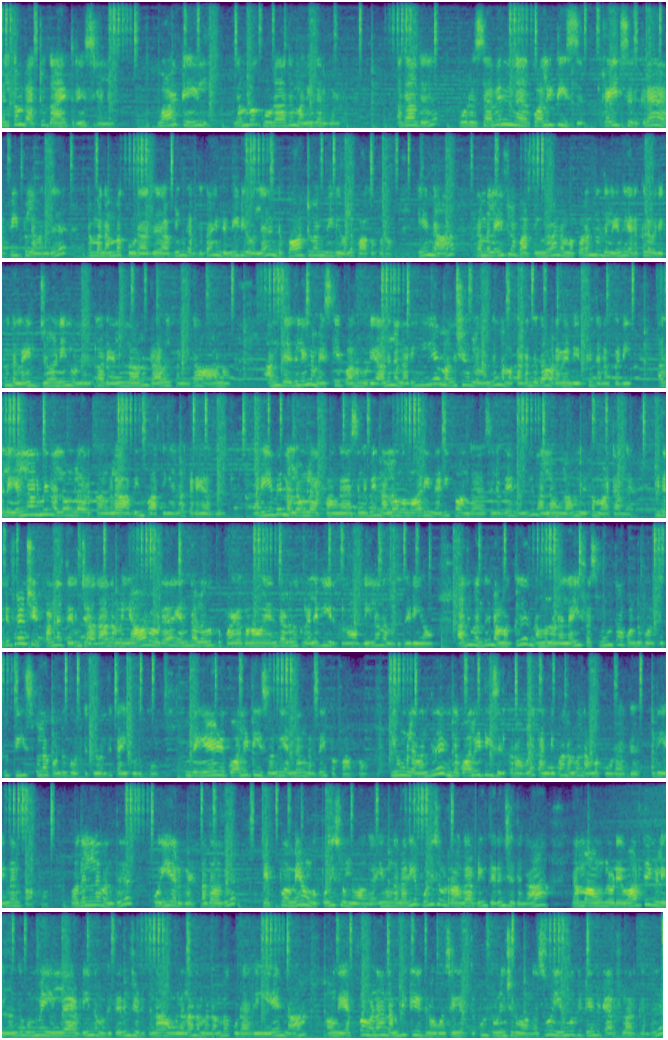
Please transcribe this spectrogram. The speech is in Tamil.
வெல்கம் பேக் டு காயத்ரி ஸ்ரீலம் வாழ்க்கையில் நம்பக்கூடாத மனிதர்கள். அதாவது ஒரு செவன் குவாலிட்டிஸ் ட்ரைட்ஸ் இருக்கிற பீப்புளை வந்து நம்ம நம்பக்கூடாது அப்படிங்கிறது தான் இந்த வீடியோவில் இந்த பார்ட் ஒன் வீடியோவில் பார்க்க போகிறோம் ஏன்னா நம்ம லைஃப்பில் பார்த்தீங்கன்னா நம்ம பிறந்ததுலேருந்து இறக்குற வரைக்கும் இந்த லைஃப் ஜேர்னின்னு ஒன்று இருக்குது அதை எல்லாரும் ட்ராவல் பண்ணி தான் ஆகணும். அந்த இதுலேயும் நம்ம எஸ்கேப் ஆக முடியும் அதில் நிறைய மனுஷங்களை வந்து நம்ம கடந்து தான் வர வேண்டியிருக்கு தினப்படி. அதில் எல்லாருமே நல்லவங்களா இருக்காங்களா அப்படின்னு பார்த்தீங்கன்னா கிடையாது. நிறைய பேர் நல்லவங்களா இருப்பாங்க. சில பேர் நல்லவங்க மாதிரி நடிப்பாங்க. சில பேர் வந்து நல்லவங்களாவும் இருக்க மாட்டாங்க. இதை டிஃப்ரென்ஷியேட் பண்ண தெரிஞ்சாதான் நம்ம யாரோட எந்த அளவுக்கு பழகணும் எந்த அளவுக்கு விலகி இருக்கணும் அப்படின்லாம் நமக்கு தெரியும். அது வந்து நமக்கு நம்மளோட லைஃப்பை ஸ்மூத்தாக கொண்டு போகிறதுக்கு பீஸ்ஃபுல்லாக கொண்டு போகிறதுக்கு வந்து கை கொடுக்கும். இந்த ஏழு குவாலிட்டிஸ் வந்து என்னங்கிறத இப்போ பார்ப்போம். இவங்கள வந்து இந்த குவாலிட்டிஸ் இருக்கிறவங்கள கண்டிப்பாக நம்ம நம்பக்கூடாது. அது என்னன்னு பார்ப்போம். முதல்ல வந்து பொய்யர்கள். அதாவது எப்பவுமே அவங்க பொய் சொல்லுவாங்க. இவங்க நிறைய பொய் சொல்றாங்க அப்படின்னு தெரிஞ்சதுன்னா நம்ம அவங்களுடைய வார்த்தைகளில் வந்து உண்மை இல்லை அப்படின்னு நமக்கு தெரிஞ்சிடுதுன்னா அவங்களெல்லாம் நம்ம நம்பக்கூடாது. ஏன்னா அவங்க எப்போ வேணா நம்பிக்கை துரோகம் செய்யறதுக்கும் துணிஞ்சிருவாங்க. ஸோ இவங்க கிட்டேருந்து கேர்ஃபுல்லாக இருக்கிறது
